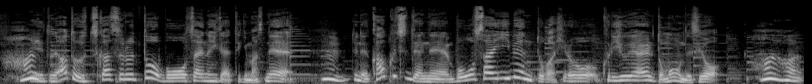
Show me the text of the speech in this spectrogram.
はい。えーっとね、あと2日すると防災の日がやってきますね。うん。でね、各地でね、防災イベントが広、繰り広げられると思うんですよ。はいは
